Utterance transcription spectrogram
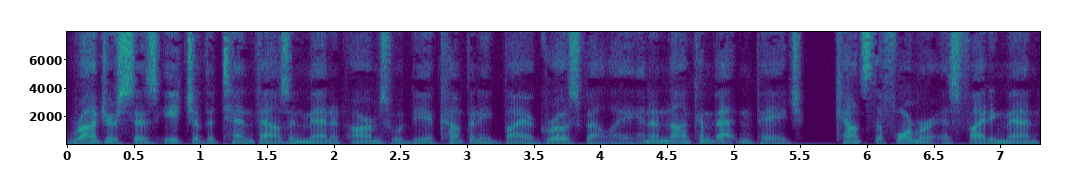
Rogers says each of the 10,000 men at arms would be accompanied by a gross valet and a non-combatant page, counts the former as fighting men,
